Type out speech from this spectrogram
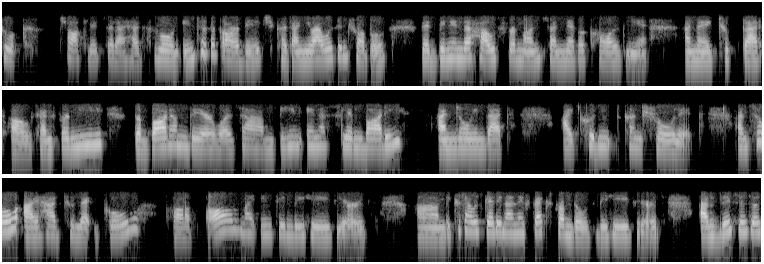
took chocolates that I had thrown into the garbage because I knew I was in trouble. They'd been in the house for months and never called me. And I took that out. And for me, the bottom there was um, being in a slim body and knowing that I couldn't control it. And so I had to let go of all my eating behaviors um, because I was getting an effect from those behaviors. And this is a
